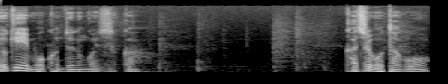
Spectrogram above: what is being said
여기 뭐 건드는 거 있을까? 가지를 못하고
